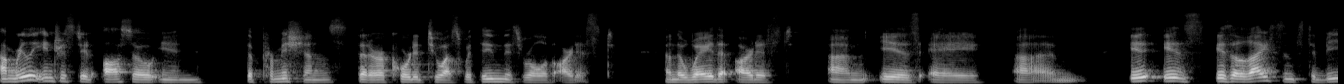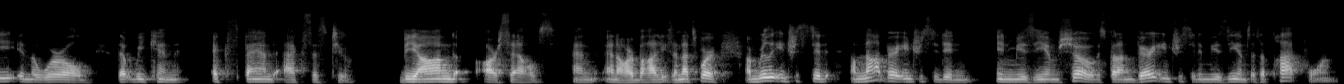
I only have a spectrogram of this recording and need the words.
I'm really interested also in the permissions that are accorded to us within this role of artist and the way that artist um, is a um, is is a license to be in the world that we can expand access to beyond ourselves and and our bodies. And that's where i'm really interested i'm not very interested in in museum shows but i'm very interested in museums as a platform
